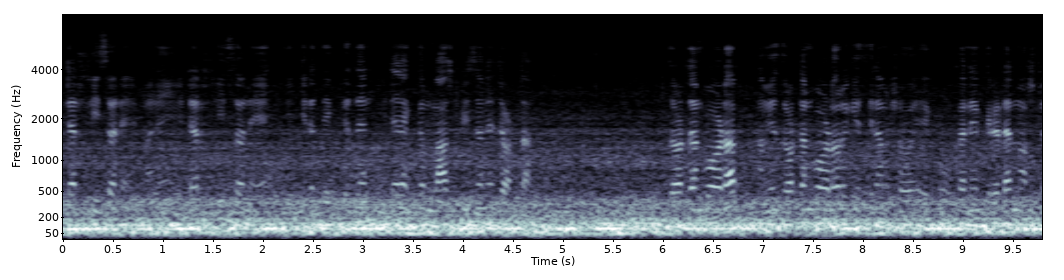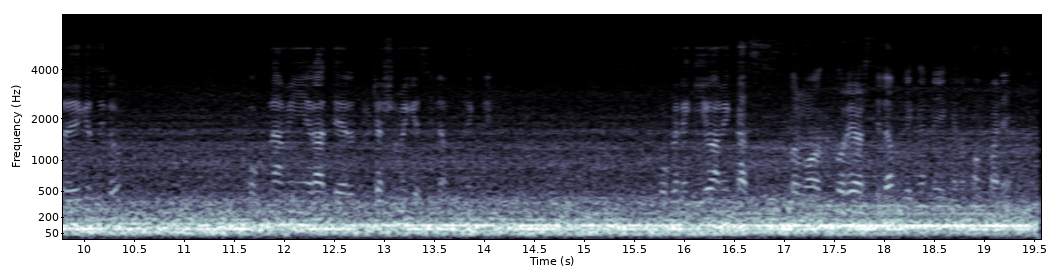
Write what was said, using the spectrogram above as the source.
এটার পিছনে মানে এটার পিছনে যেটা দেখতেছেন, এটার একদম লাস্ট পিছনে জর্দান। জর্দান বর্ডার আমি জর্দান বর্ডারে গেছিলাম ওখানে গ্রেডার নষ্ট হয়ে গেছিল। ওখানে আমি রাতের দুইটার সময় গেছিলাম একদিন। ওখানে গিয়েও আমি কাজকর্ম করে আসছিলাম এখানে কোম্পানি এখানে এটা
